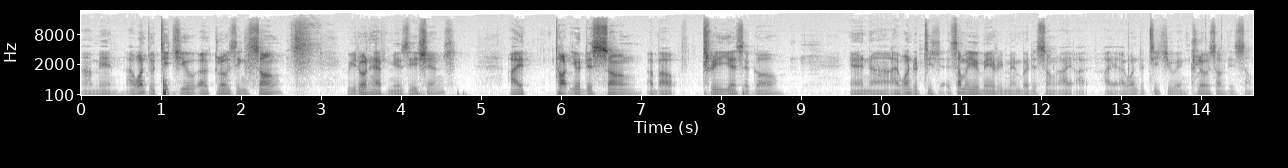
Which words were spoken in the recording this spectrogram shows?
Amen. I want to teach you a closing song. We don't have musicians. I taught you this song about three years ago. And uh, I want to teach, some of you may remember this song. I, I, I want to teach you and close off this song.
